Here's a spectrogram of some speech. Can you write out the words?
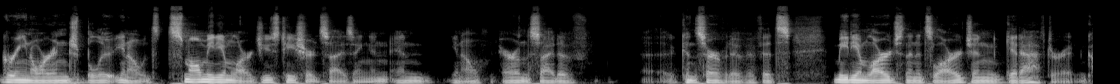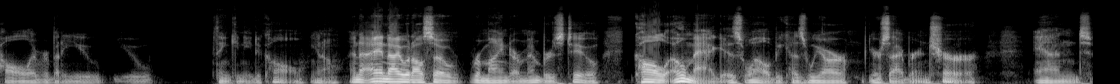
green, orange, blue. You know, it's small, medium, large. Use t-shirt sizing, and and you know, err on the side of uh, conservative. If it's medium, large, then it's large, and get after it and call everybody you you think you need to call. You know, and and I would also remind our members too, call OMAG as well because we are your cyber insurer. And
